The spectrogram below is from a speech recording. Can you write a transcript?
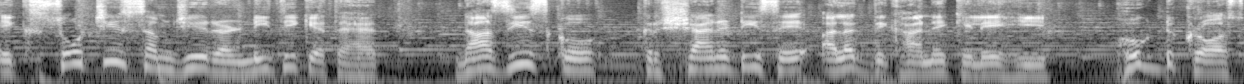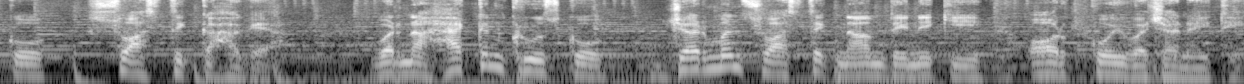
एक सोची समझी रणनीति के तहत नाजीज को क्रिश्चियनिटी से अलग दिखाने के लिए ही हुक्ड क्रॉस को स्वास्तिक कहा गया, वरना हैकन क्रूज को जर्मन स्वास्तिक नाम देने की और कोई वजह नहीं थी।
